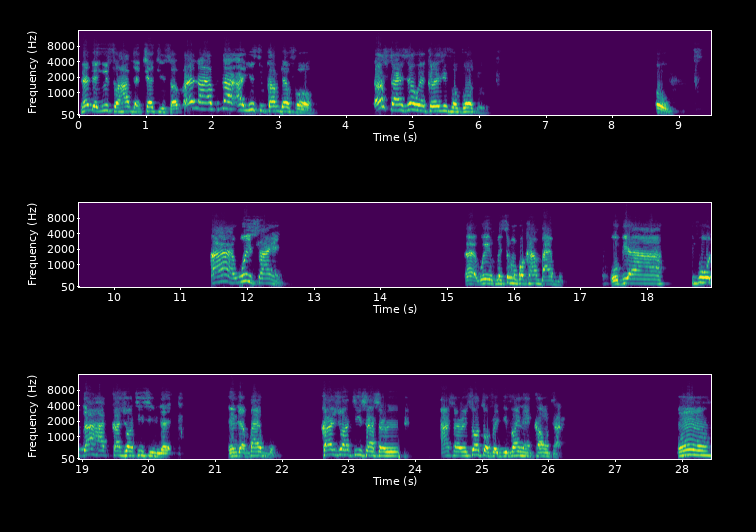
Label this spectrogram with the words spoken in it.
Then they used to have the church itself. And I, I used to come there for those times they were crazy for God. Oh. oh. Ah, who is lying? Uh, we Mr. Mokokan Bible. Obia people that had casualties in the in the Bible. Casualties as a as a result of a divine encounter. Mm.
